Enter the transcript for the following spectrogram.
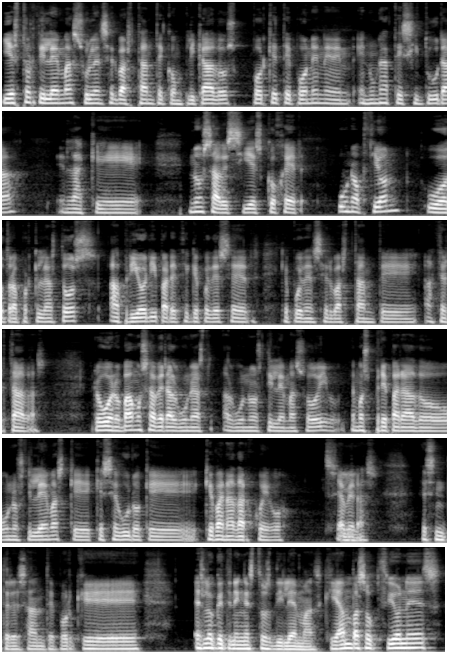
Y estos dilemas suelen ser bastante complicados porque te ponen en, una tesitura en la que no sabes si escoger una opción u otra, porque las dos a priori parece que, puede ser, que pueden ser bastante acertadas. Pero bueno, vamos a ver algunas, algunos dilemas hoy. Hemos preparado unos dilemas que, seguro que, van a dar juego. ya verás. Es interesante porque es lo que tienen estos dilemas, que ambas opciones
